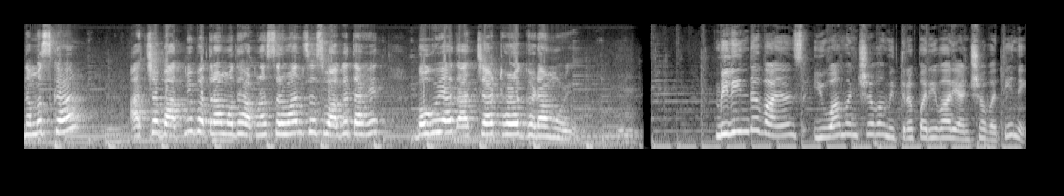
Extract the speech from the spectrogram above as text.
नमस्कार. आजच्या बातमीपत्रामध्ये आपणा सर्वांचं स्वागत आहे. बघूयात आजच्या ठळक घडामोडी. मिलिंद वाळंस युवा मंच व मित्रपरिवार यांच्या वतीने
